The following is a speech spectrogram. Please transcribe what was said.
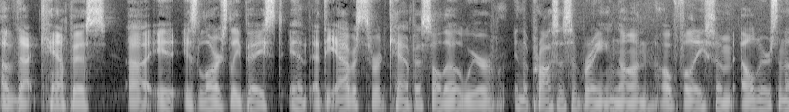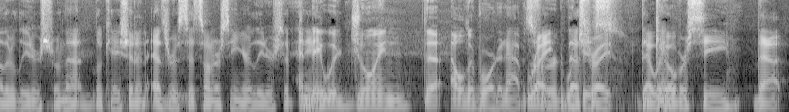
of that campus uh, is largely based in, at the Abbotsford campus, although we're in the process of bringing on, hopefully, some elders and other leaders from that mm-hmm. location. And Ezra sits on our senior leadership and team. they would join the elder board at Abbotsford. Right, that's is, right. That okay. would oversee that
